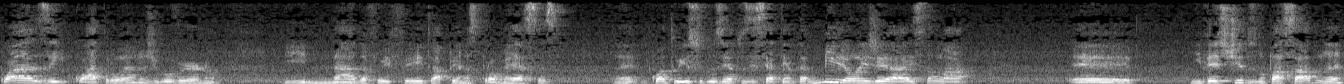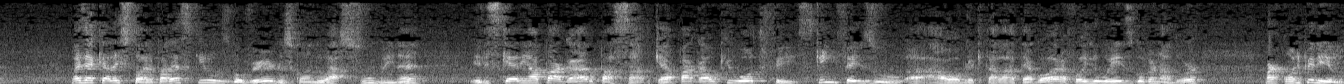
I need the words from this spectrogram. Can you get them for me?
quase quatro anos de governo e nada foi feito, apenas promessas. Né? Enquanto isso, 270 milhões de reais estão lá é, investidos no passado, né? Mas é aquela história, parece que os governos, quando assumem, né, eles querem apagar o passado, querem apagar o que o outro fez. Quem fez o, a, a, obra que está lá até agora foi o ex-governador Marconi Perillo,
